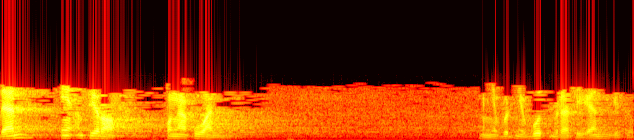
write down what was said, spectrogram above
Dan i'tiraf, pengakuan. Menyebut-nyebut berarti kan gitu.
